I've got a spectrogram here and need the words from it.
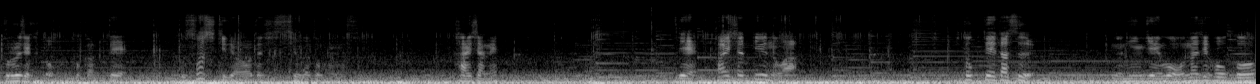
プロジェクトとかって組織では私必要だと思います。会社ね。で会社っていうのは不特定多数の人間を同じ方向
